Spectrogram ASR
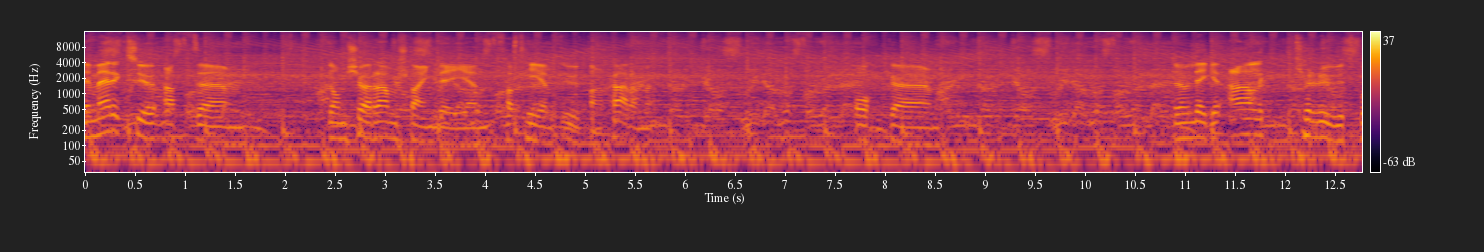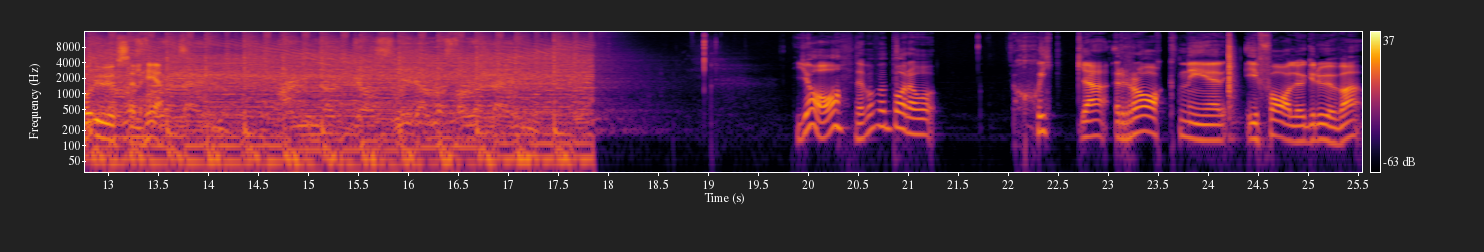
Det märks ju att um, de kör Rammstein-grejen fast helt utan skärm. Och um, de lägger all krut på uselhet. Ja, det var väl bara att skicka rakt ner i Falu gruva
